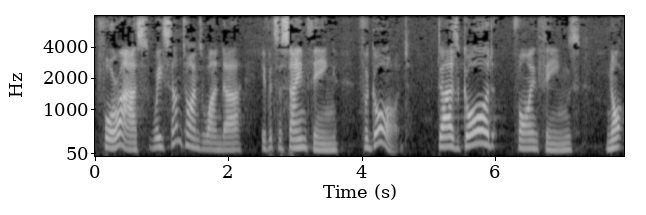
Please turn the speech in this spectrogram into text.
for us, we sometimes wonder if it's the same thing for God. Does God find things not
